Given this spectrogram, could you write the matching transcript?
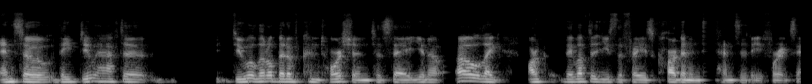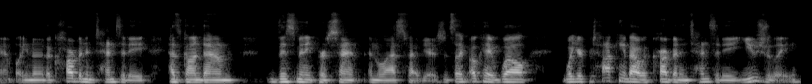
And so they do have to do a little bit of contortion to say, you know, oh, like our, they love to use the phrase carbon intensity, for example. You know, the carbon intensity has gone down this many percent in the last five years. It's like, okay, well, what you're talking about with carbon intensity usually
